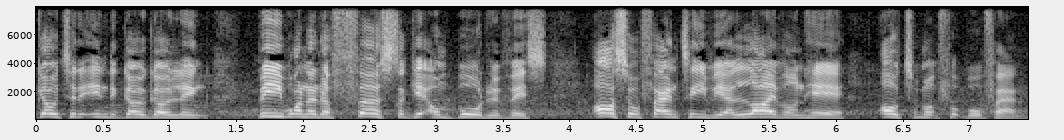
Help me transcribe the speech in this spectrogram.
Go to the Indiegogo link. Be one of the first to get on board with this. Arsenal Fan TV are live on here. Ultimate Football Fan.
